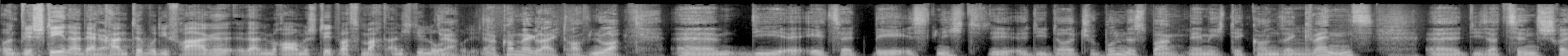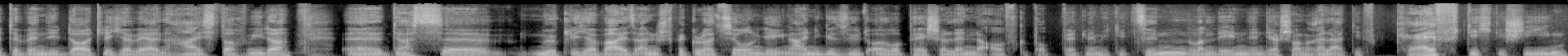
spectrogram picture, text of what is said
und wir stehen an der ja. Kante, wo die Frage dann im Raum steht, was macht eigentlich die Lohnpolitik? Ja, da kommen wir gleich drauf. Nur, ähm, die EZB ist nicht die, die Deutsche Bundesbank, nämlich die Konsequenz mhm. äh, dieser Zinsschritte, wenn sie deutlicher werden, heißt doch wieder, äh, dass äh, möglicherweise eine Spekulation gegen einige südeuropäische Länder aufgepoppt wird, nämlich die Zinsen, von denen sind ja schon relativ kräftig gestiegen.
